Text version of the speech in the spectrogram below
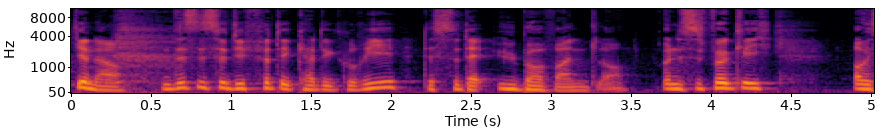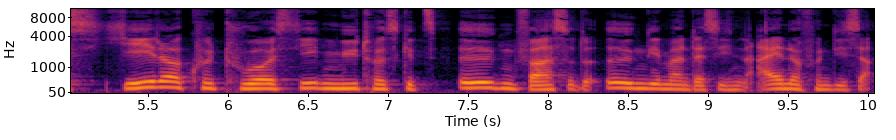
Genau. Und das ist so die vierte Kategorie, das ist so der Überwandler. Und es ist wirklich, aus jeder Kultur, aus jedem Mythos gibt es irgendwas oder irgendjemand, der sich in einer von dieser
